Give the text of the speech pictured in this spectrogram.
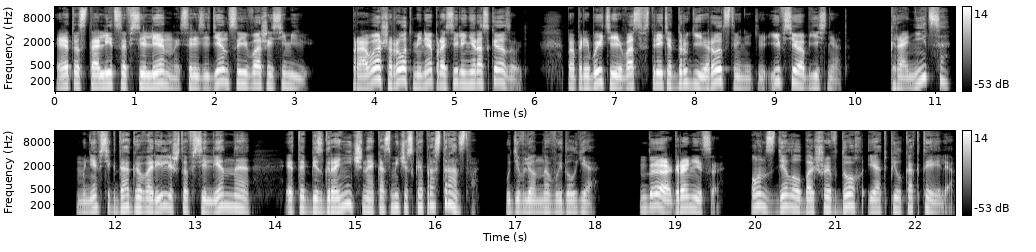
Это столица Вселенной с резиденцией вашей семьи. Про ваш род меня просили не рассказывать. По прибытии вас встретят другие родственники и все объяснят. Граница? Мне всегда говорили, что Вселенная — это безграничное космическое пространство, удивленно выдал я. Да, граница. Он сделал большой вдох и отпил коктейля.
